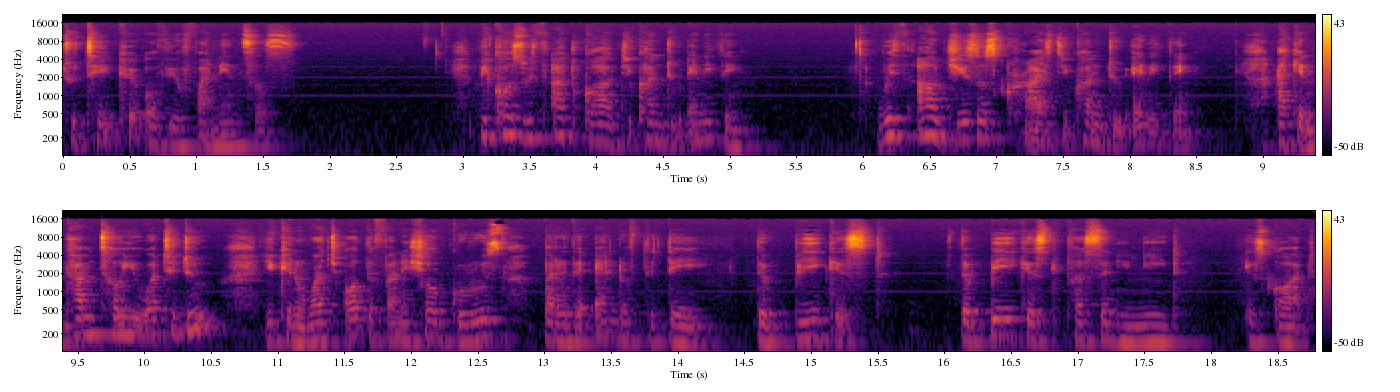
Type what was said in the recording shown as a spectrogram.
to take care of your finances. Because without God, you can't do anything. Without Jesus Christ, you can't do anything. I can come tell you what to do. You can watch all the financial gurus, but at the end of the day, the biggest the biggest person you need is God.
